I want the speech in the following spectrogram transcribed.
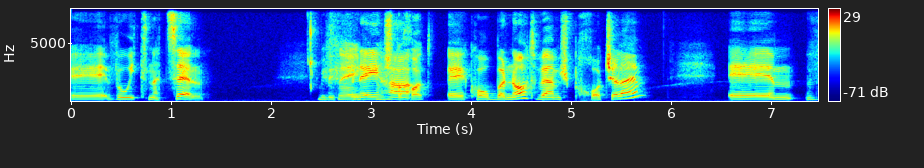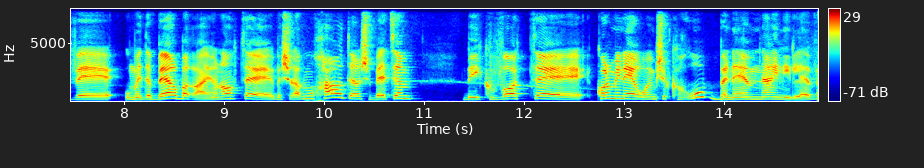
אה, והוא התנצל. בפני המשפחות. אה, קורבנות והמשפחות שלהם. אה, והוא מדבר ברעיונות אה, בשלב מאוחר יותר, שבעצם בעקבות אה, כל מיני אירועים שקרו, ביניהם 9-11,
